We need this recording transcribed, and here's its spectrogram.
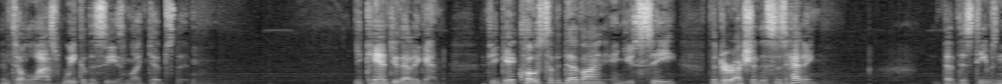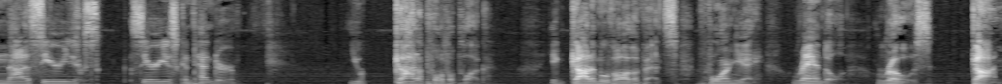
until the last week of the season like Thibs did. You can't do that again. If you get close to the deadline and you see the direction this is heading, that this team's not a serious serious contender, you gotta pull the plug. You got to move all the vets. Fournier, Randle, Rose, gone.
